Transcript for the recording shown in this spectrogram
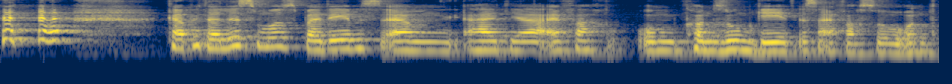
Kapitalismus, bei dem es ähm, halt ja einfach um Konsum geht, ist einfach so. Und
